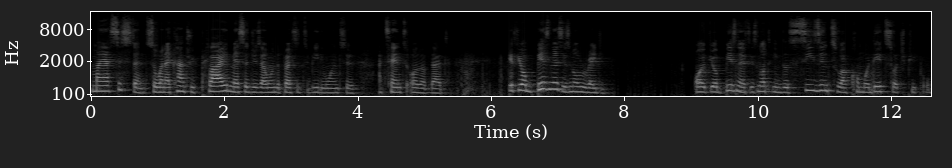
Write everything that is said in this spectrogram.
my assistant. So when I can't reply messages, I want the person to be the one to attend to all of that. If your business is not ready, or if your business is not in the season to accommodate such people,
